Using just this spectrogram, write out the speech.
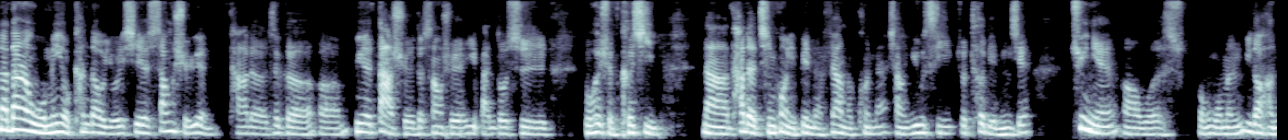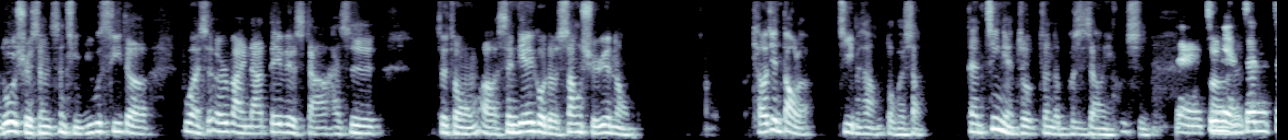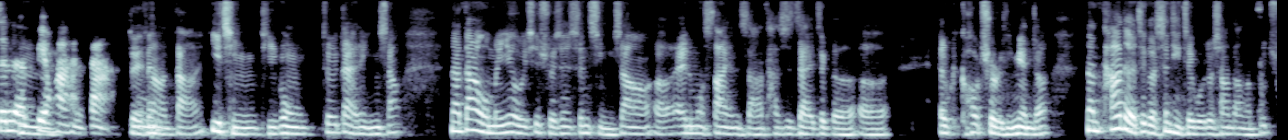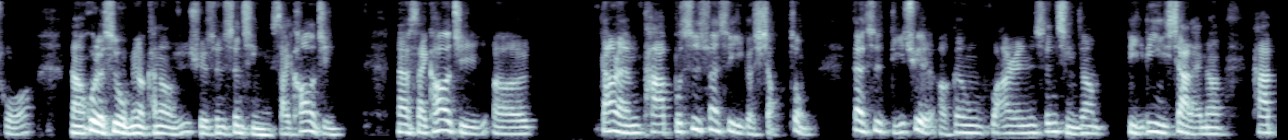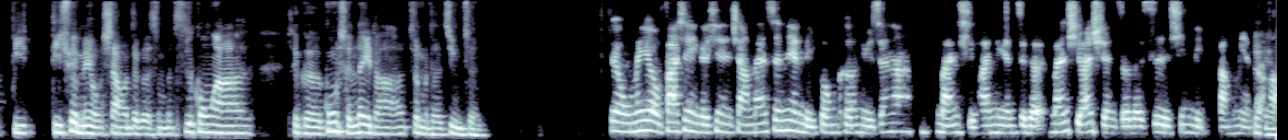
那当然，我们有看到有一些商学院，它的这个呃，因为大学的商学院一般都是不会选科系。那它的情况也变得非常的困难，像 UC 就特别明显。去年啊，我我们遇到很多学生申请 UC 的，不管是 Irvine 啊、Davis 啊，还是这种呃 San Diego 的商学院哦，条件到了基本上都会上。但今年就真的不是这样一回事。对，今年真、呃、真的变化很大。嗯、对，非常大。疫情提供这个带来的影响。那当然，我们也有一些学生申请，像呃 Animal Science 啊，它是在这个呃 Agriculture 里面的。那他的这个申请结果就相当的不错，那或者是我们有看到学生申请 psychology，那 psychology 呃，当然它不是算是一个小众，但是的确啊、呃，跟华人申请这样比例下来呢，它比的确没有像这个什么资工啊，这个工程类的啊这么的竞争。对，我们也有发现一个现象，男生念理工科，女生呢蛮喜欢念这个，蛮喜欢选择的是心理方面的哈。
